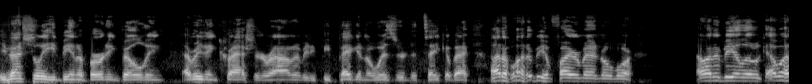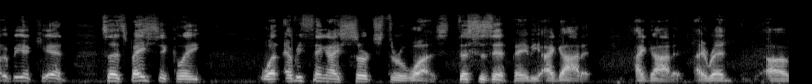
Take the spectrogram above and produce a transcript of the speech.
Eventually, he'd be in a burning building, everything crashing around him, and he'd be begging the wizard to take him back. I don't want to be a fireman no more. I want to be a little. I want to be a kid. So it's basically what everything I searched through was. This is it, baby. I got it. I got it. I read uh,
